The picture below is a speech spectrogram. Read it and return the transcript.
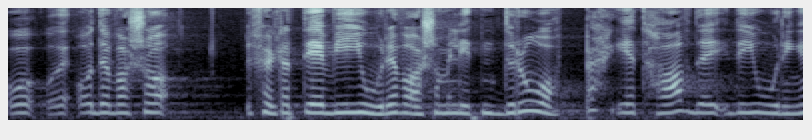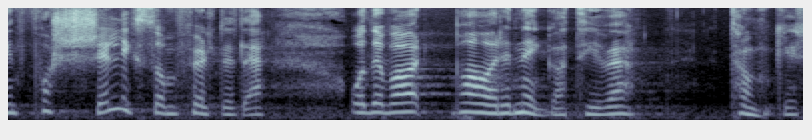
og, og det var så jeg følte at det vi gjorde, var som en liten dråpe i et hav. Det, det gjorde ingen forskjell, liksom, følte det. Og det var bare negative tanker.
